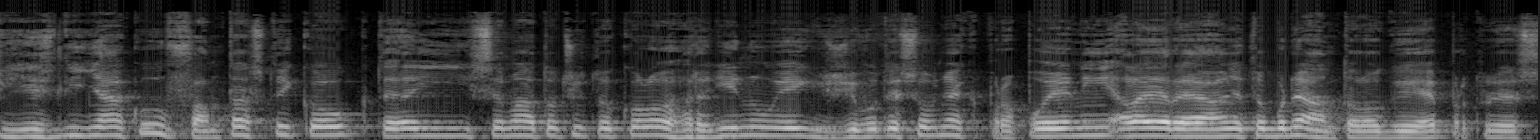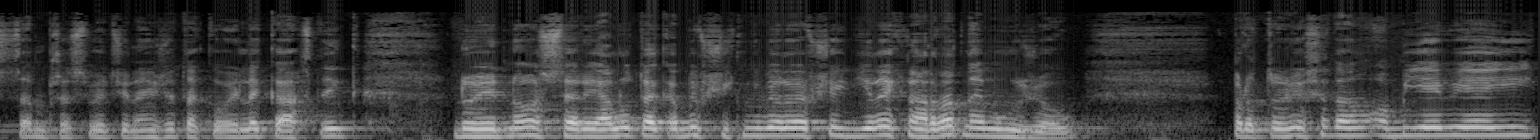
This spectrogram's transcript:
jezdí nějakou fantastikou, který se má točit okolo hrdinů, jejich životy jsou nějak propojený, ale reálně to bude antologie, protože jsem přesvědčený, že takovýhle casting do jednoho seriálu, tak aby všichni byli ve všech dílech narvat nemůžou. Protože se tam objeví,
